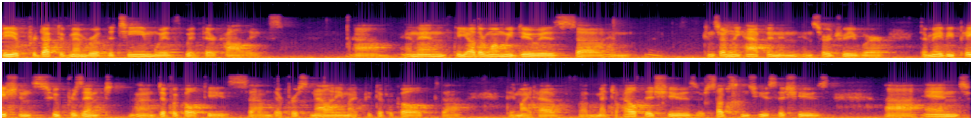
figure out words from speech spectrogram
be a productive member of the team with with their colleagues. Um, and then the other one we do is, uh, and can certainly happen in, in, surgery where there may be patients who present uh, difficulties. Um, their personality might be difficult. Uh, they might have uh, mental health issues or substance use issues. Uh, and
